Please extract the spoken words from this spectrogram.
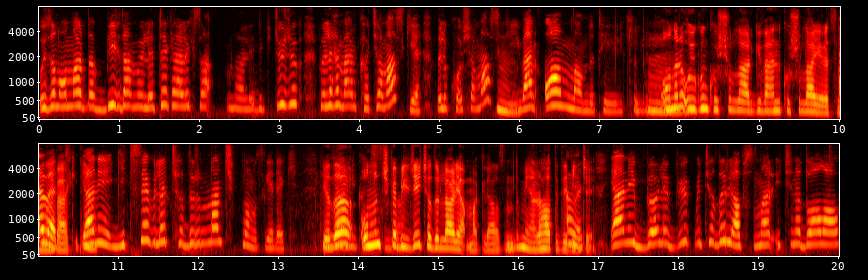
O yüzden onlar da birden böyle tekerlek sandalyedeki çocuk böyle hemen kaçamaz ki, böyle koşamaz ki. Ben o anlamda tehlikeli. Onlara uygun koşullar, güvenli koşullar yaratılmalı Evet, belki mi? yani gitse bile çadırından çıkmamız gerek. Ya da onun açısından. çıkabileceği çadırlar yapmak lazım değil mi? Yani rahat edebileceği. Evet. Yani böyle büyük bir çadır yapsınlar. içine doğal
